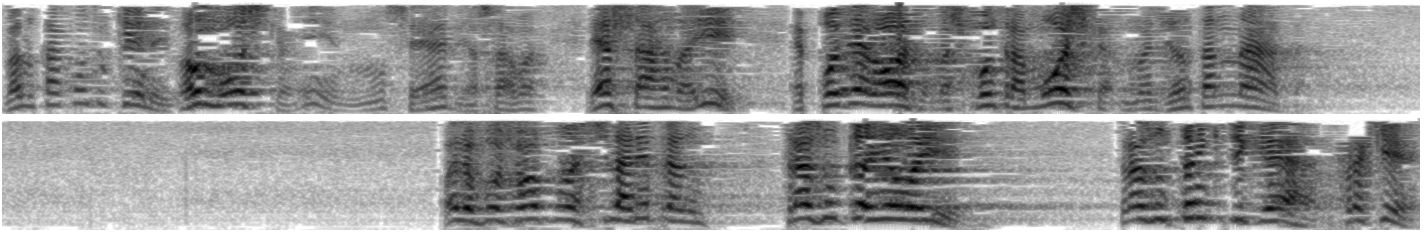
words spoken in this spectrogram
Vai lutar contra o quê, né? Uma mosca. Ih, não serve essa arma. Essa arma aí é poderosa, mas contra a mosca não adianta nada. Olha, eu vou jogar uma artilharia para Traz um canhão aí. Traz um tanque de guerra. Para quê?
